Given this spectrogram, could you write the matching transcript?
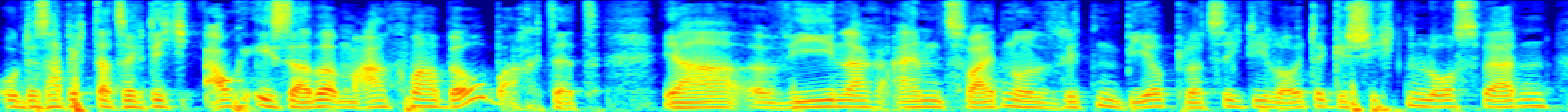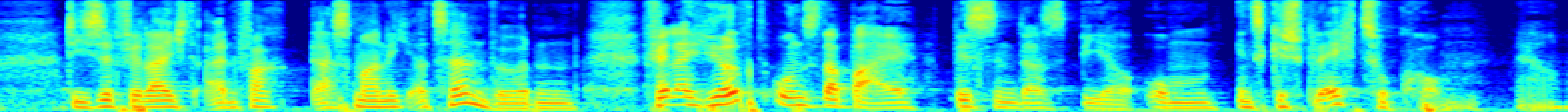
Und das habe ich tatsächlich auch ich selber manchmal beobachtet. Ja, wie nach einem zweiten oder dritten Bier plötzlich die Leute geschichtenlos werden, die sie vielleicht einfach erstmal nicht erzählen würden. Vielleicht hilft uns dabei bisschen das Bier, um ins Gespräch zu kommen. Ja.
